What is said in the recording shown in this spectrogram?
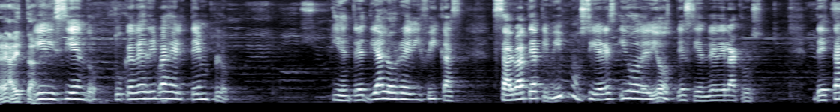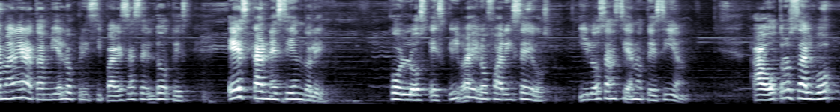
Eh, y diciendo, tú que derribas el templo y en tres días lo reedificas, sálvate a ti mismo. Si eres hijo de Dios, desciende de la cruz. De esta manera también los principales sacerdotes, escarneciéndole con los escribas y los fariseos y los ancianos, decían, a otro salvó,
